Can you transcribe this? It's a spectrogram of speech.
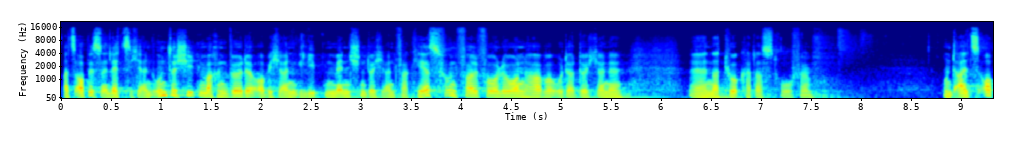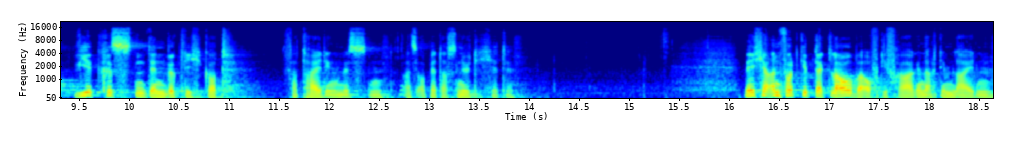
als ob es letztlich einen Unterschied machen würde, ob ich einen geliebten Menschen durch einen Verkehrsunfall verloren habe oder durch eine äh, Naturkatastrophe. Und als ob wir Christen denn wirklich Gott verteidigen müssten, als ob er das nötig hätte. Welche Antwort gibt der Glaube auf die Frage nach dem Leiden?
